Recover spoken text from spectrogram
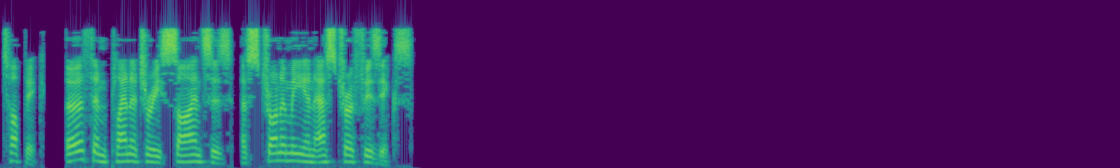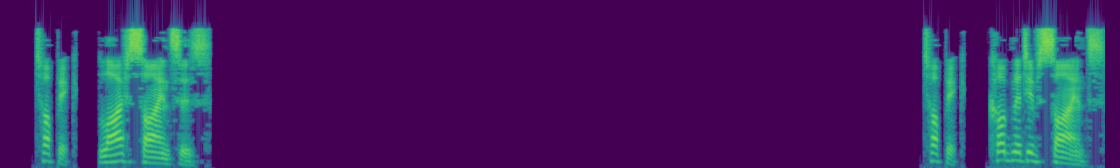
Topic: Earth and planetary sciences, astronomy and astrophysics. Topic: Life sciences. Topic: Cognitive science.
